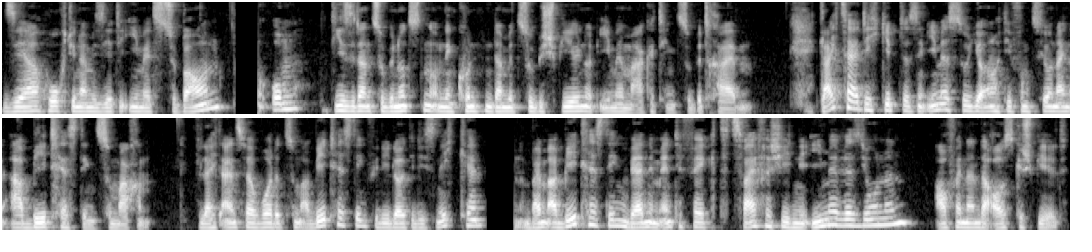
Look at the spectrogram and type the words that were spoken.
sehr hochdynamisierte E-Mails zu bauen, um diese dann zu benutzen, um den Kunden damit zu bespielen und E-Mail-Marketing zu betreiben. Gleichzeitig gibt es im E-Mail Studio auch noch die Funktion, ein AB-Testing zu machen. Vielleicht ein, zwei Worte zum AB-Testing für die Leute, die es nicht kennen. Beim AB-Testing werden im Endeffekt zwei verschiedene E-Mail-Versionen aufeinander ausgespielt.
